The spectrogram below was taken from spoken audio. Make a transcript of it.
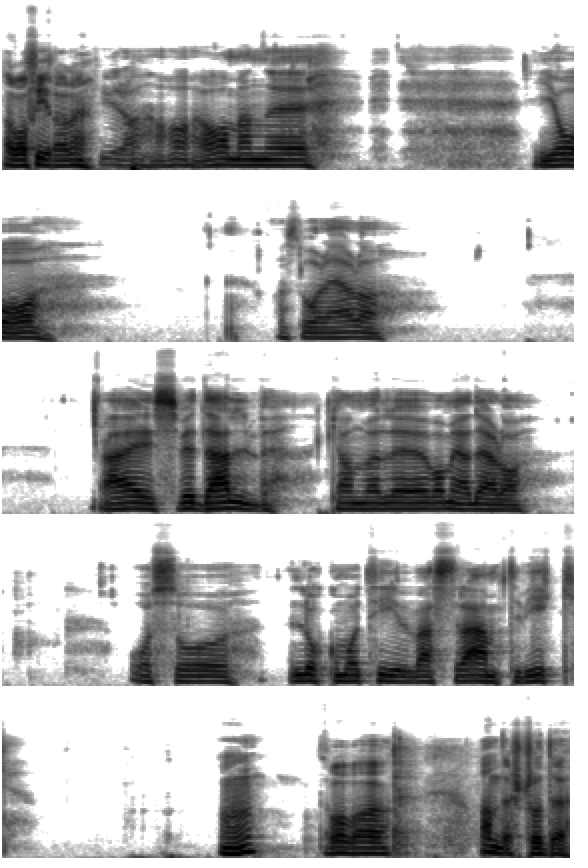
Det var fyra det. Fyra, jaha, ja men... Eh, ja... Vad står det här då? Nej, Svedalv kan väl eh, vara med där då. Och så Lokomotiv Västra Amtvik. Mm. Det var vad Anders trodde.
